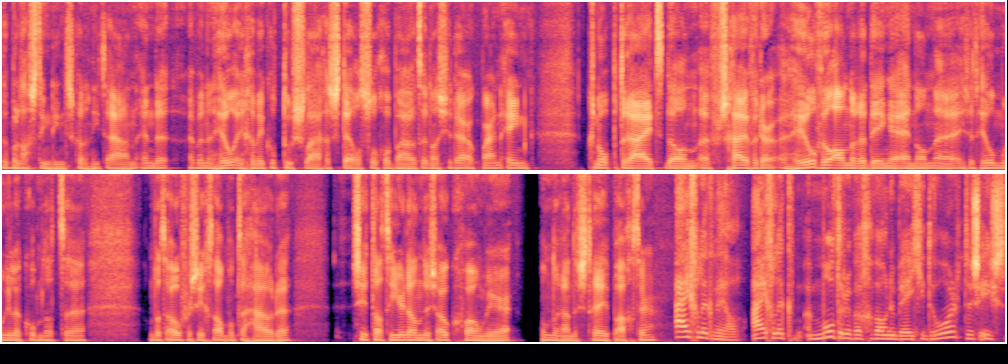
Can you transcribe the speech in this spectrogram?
de Belastingdienst kan het niet aan. En we hebben een heel ingewikkeld toeslagenstelsel gebouwd. En als je daar ook maar aan één knop draait, dan uh, verschuiven er heel veel andere dingen. En dan uh, is het heel moeilijk om dat, uh, om dat overzicht allemaal te houden. Zit dat hier dan dus ook gewoon weer onderaan de streep achter? Eigenlijk wel. Eigenlijk modderen we gewoon een beetje door. Dus is,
